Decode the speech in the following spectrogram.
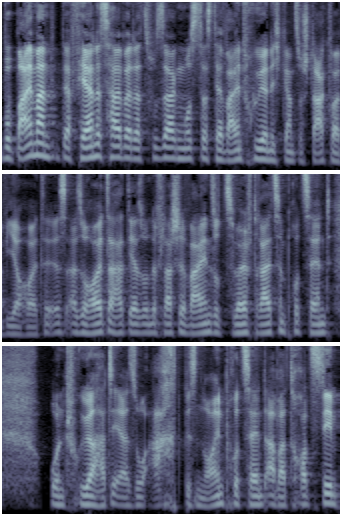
Wobei man der Fairness halber dazu sagen muss, dass der Wein früher nicht ganz so stark war, wie er heute ist. Also heute hat ja so eine Flasche Wein so 12, 13 Prozent und früher hatte er so 8 bis 9 Prozent. Aber trotzdem,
